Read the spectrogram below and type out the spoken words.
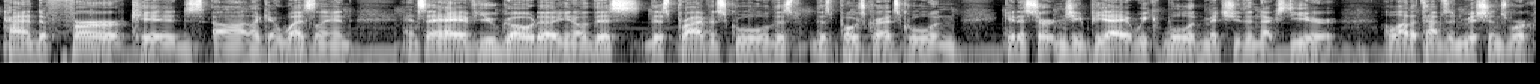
kind of defer kids, uh, like at Wesleyan, and say, hey, if you go to you know this this private school, this this post grad school, and get a certain GPA, we will admit you the next year. A lot of times admissions work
